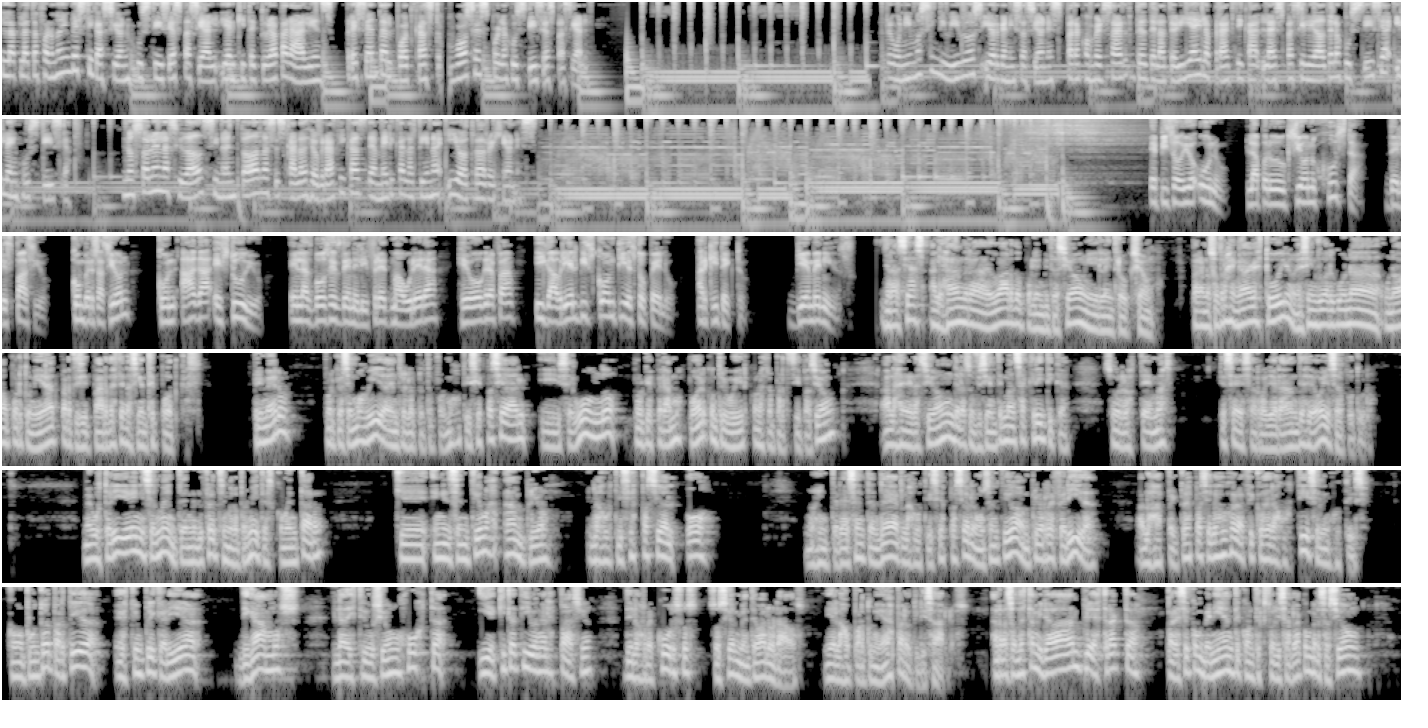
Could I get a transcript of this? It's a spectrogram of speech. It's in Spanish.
La plataforma de investigación Justicia Espacial y Arquitectura para Aliens presenta el podcast Voces por la Justicia Espacial. Reunimos individuos y organizaciones para conversar desde la teoría y la práctica la espacialidad de la justicia y la injusticia, no solo en la ciudad, sino en todas las escalas geográficas de América Latina y otras regiones. Episodio 1. La producción justa del espacio. Conversación con Haga Estudio, en las voces de Nelly-Fred Maurera, geógrafa, y Gabriel Visconti Estopelo, arquitecto. Bienvenidos. Gracias Alejandra, Eduardo, por la invitación y la introducción. Para nosotros en Haga Estudio es sin duda alguna una oportunidad participar de este naciente podcast. Primero, porque hacemos vida dentro de la plataforma Justicia Espacial y segundo, porque esperamos poder contribuir con nuestra participación a la generación de la suficiente masa crítica sobre los temas que se desarrollarán desde hoy hacia el futuro. Me gustaría inicialmente, en el si me lo permites, comentar que en el sentido más amplio, la justicia espacial o nos interesa entender la justicia espacial en un sentido amplio referida a los aspectos espaciales geográficos de la justicia y la injusticia. Como punto de partida, esto implicaría, digamos, la distribución justa y equitativa en el espacio de los recursos socialmente valorados y de las oportunidades para utilizarlos. A razón de esta mirada amplia y abstracta, parece conveniente contextualizar la conversación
